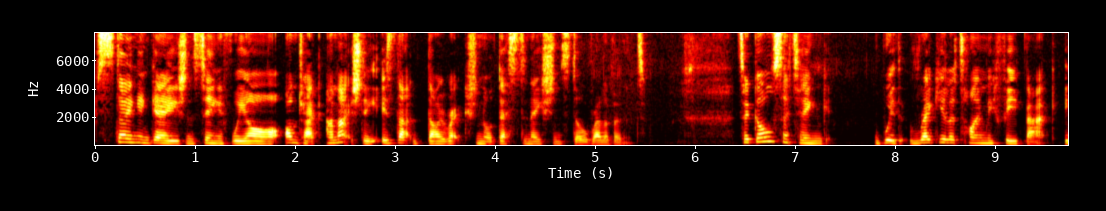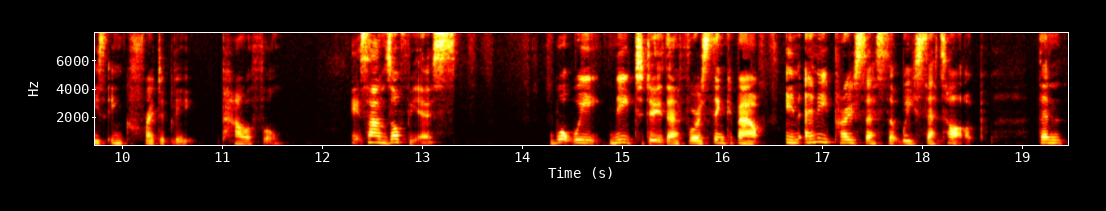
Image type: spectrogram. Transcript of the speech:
staying engaged and seeing if we are on track and actually is that direction or destination still relevant. So, goal setting with regular timely feedback is incredibly powerful. It sounds obvious. What we need to do, therefore, is think about in any process that we set up, then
